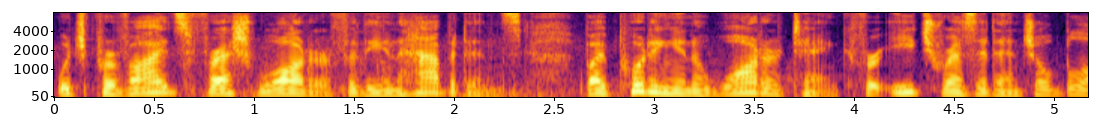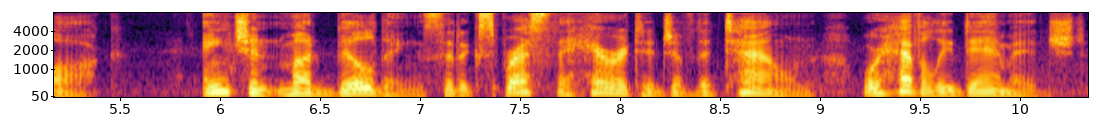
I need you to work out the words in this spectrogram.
which provides fresh water for the inhabitants by putting in a water tank for each residential block. Ancient mud buildings that express the heritage of the town were heavily damaged.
